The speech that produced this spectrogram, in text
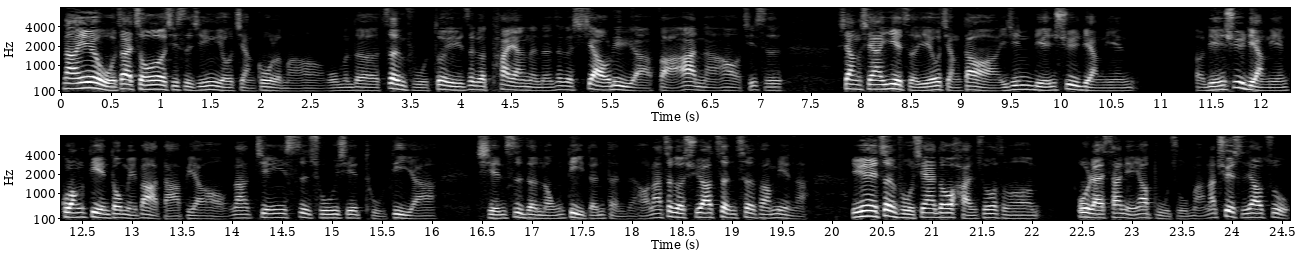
那因为我在周二其实已经有讲过了嘛，哦，我们的政府对于这个太阳能的这个效率啊、法案呐，哦，其实像现在业者也有讲到啊，已经连续两年，呃，连续两年光电都没办法达标哦，那建议释出一些土地啊、闲置的农地等等的，好，那这个需要政策方面啊，因为政府现在都喊说什么。未来三年要补足嘛？那确实要做，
